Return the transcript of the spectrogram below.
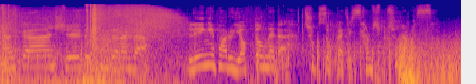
잠깐 실드 충전한다. 링이 바로 옆 동네다. 축소까지 30초 남았어.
